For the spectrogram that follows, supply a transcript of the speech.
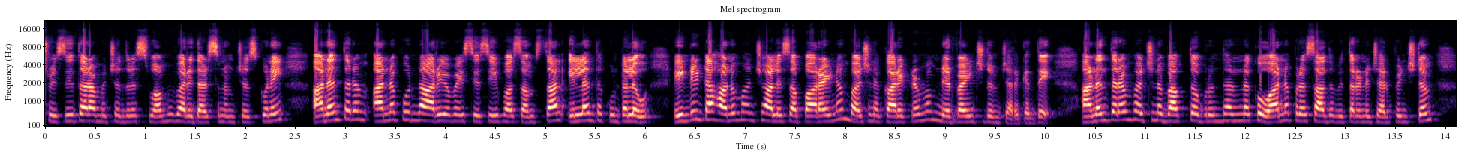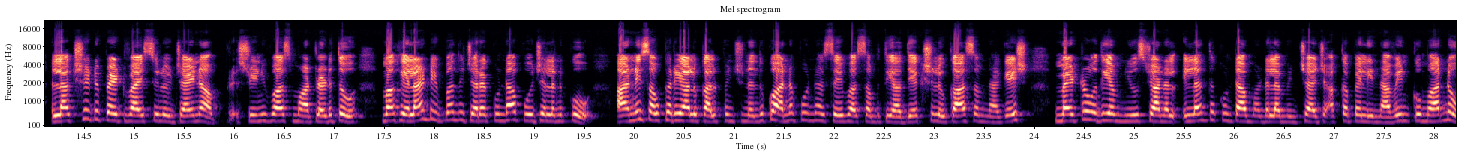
శ్రీ సీతారామచంద్ర స్వామి వారి దర్శనం చేసుకుని అనంతరం అన్నపూర్ణ ఆర్యవైశ్య సేవా సంస్థాన్ ఇల్లంతకుంటలో ఇంటింట హనుమాన్ చాలీసా పారాయణం భజన కార్యక్రమం నిర్వహించడం జరిగింది. అనంతరం వచ్చిన భక్త బృందంకు అన్నప్రసాద వితరణ జరిపించడం లక్షటిపేట వైశ్యులు జైన శ్రీనివాస్ మాట్లాడుతూ మాకు ఎలాంటి ఇబ్బంది జరగకుండా పూజలకు అన్ని సౌకర్యాలు కల్పించినందుకు అన్నపూర్ణ సేవా సమితి అధ్యక్షులు కాసం నాగేష్ మెట్రో ఉదయం న్యూస్ ఛానల్ ఇల్లంతకుంట మండలం ఇన్ఛార్జ్ అక్కపల్లి నవీన్ కుమార్ను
